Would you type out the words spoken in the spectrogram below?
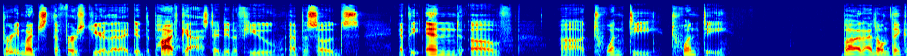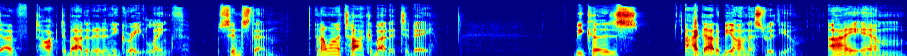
pretty much the first year that I did the podcast. I did a few episodes at the end of uh, 2020, but I don't think I've talked about it at any great length since then. And I want to talk about it today because I got to be honest with you. I am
